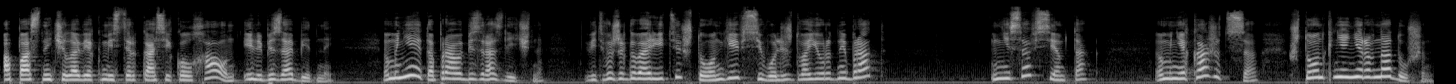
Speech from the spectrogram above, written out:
Опасный человек мистер Касси Колхаун или безобидный? Мне это право безразлично, ведь вы же говорите, что он ей всего лишь двоюродный брат». «Не совсем так. Мне кажется, что он к ней неравнодушен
